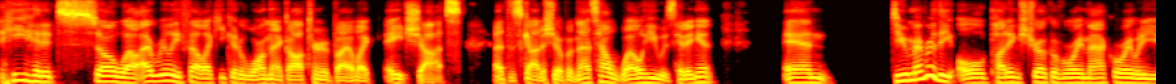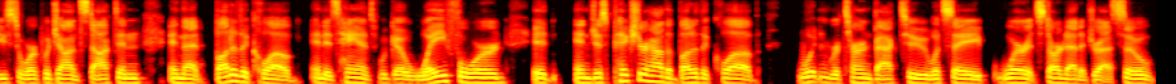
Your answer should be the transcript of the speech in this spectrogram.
he hit it so well. I really felt like he could have won that golf tournament by like eight shots at the Scottish Open. That's how well he was hitting it. And do you remember the old putting stroke of Rory McIlroy when he used to work with John Stockton? And that butt of the club in his hands would go way forward. It and just picture how the butt of the club wouldn't return back to let's say where it started at address. So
